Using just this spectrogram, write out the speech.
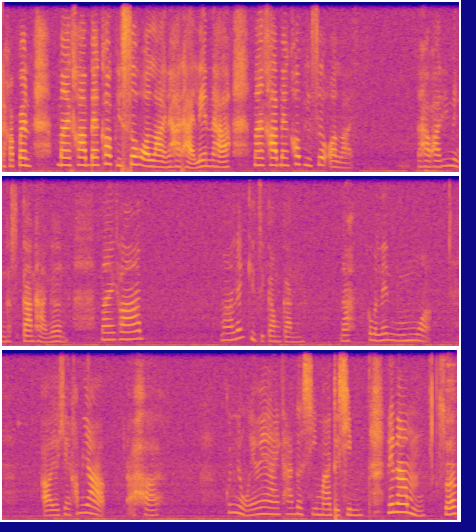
นะคะเป็น Minecraft Bangkok Pixel Online นะคะ ถ่ายเล่นนะคะ Minecraft Bangkok Pixel Online นะคะพาร์ทที่หนึ่งการหาเงิน Minecraft มาเล่นกิจกรรมกัน นะ ก็มาเล่นมั่วๆอ่าอย่าเขียนคำหยาบนะคะคุณหนูยังไงคะเดอะชิมมาเดอะชิม แนะนำเซิร์ฟ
